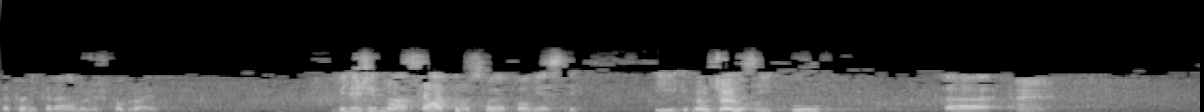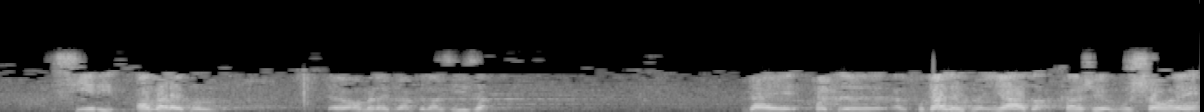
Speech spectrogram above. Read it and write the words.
da to nikada ne možeš pobrojati. Bileži Ibnu Asakir u svojoj povijesti i Ibn Džouzi u uh, siri Omara ibn, uh, Omara ibn Abdelaziza, da je od uh, e, Al-Fudajla ibn Iyada, kaže, ušao je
